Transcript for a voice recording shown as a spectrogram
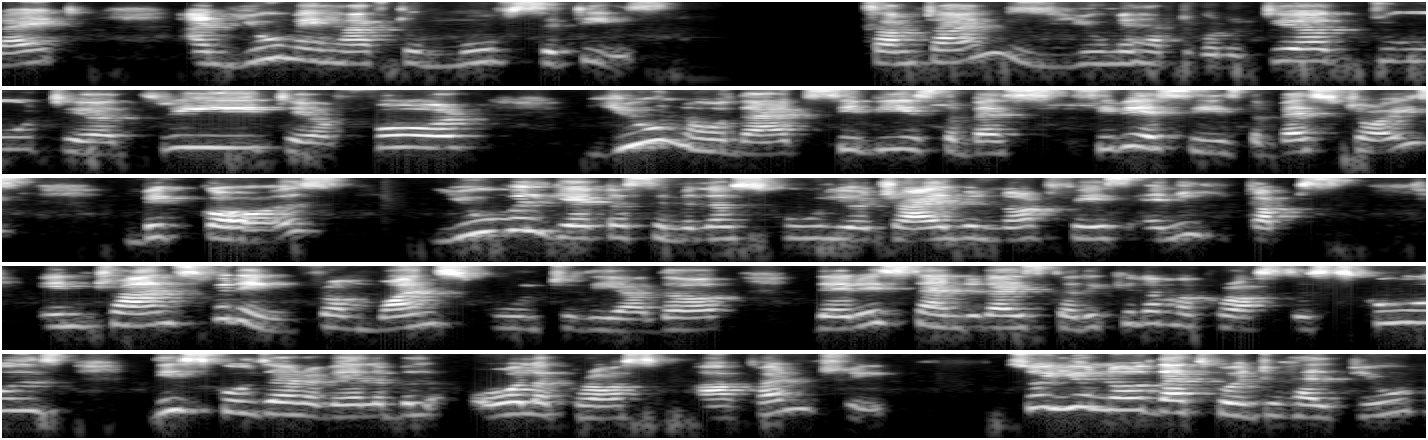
right? And you may have to move cities. Sometimes you may have to go to tier two, tier three, tier four. You know that CB is the best, CBSE is the best choice because you will get a similar school. Your child will not face any hiccups in transferring from one school to the other. There is standardized curriculum across the schools. These schools are available all across our country. So you know that's going to help you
